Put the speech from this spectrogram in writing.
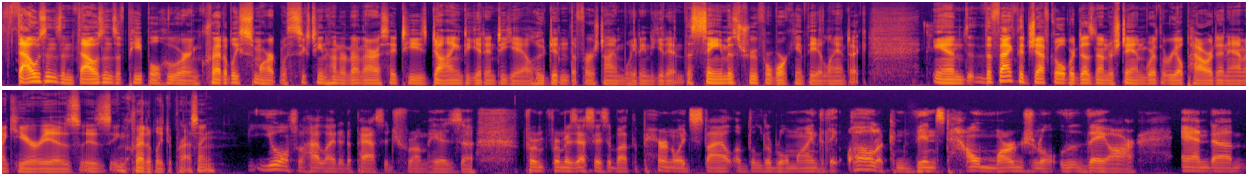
thousands and thousands of people who are incredibly smart with 1600 on their SATs dying to get into Yale who didn't the first time waiting to get in. The same is true for working at the Atlantic. And the fact that Jeff Goldberg doesn't understand where the real power dynamic here is is incredibly depressing. you also highlighted a passage from his uh, from from his essays about the paranoid style of the liberal mind that they all are convinced how marginal they are. And um,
